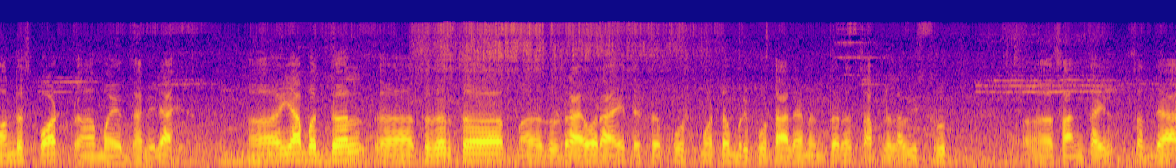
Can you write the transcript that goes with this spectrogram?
ऑन द स्पॉट मयत झालेले आहेत. याबद्दल सदरचं जो ड्रायव्हर आहे त्याचं पोस्टमॉर्टम रिपोर्ट आल्यानंतरच आपल्याला विस्तृत सांगता येईल. सध्या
